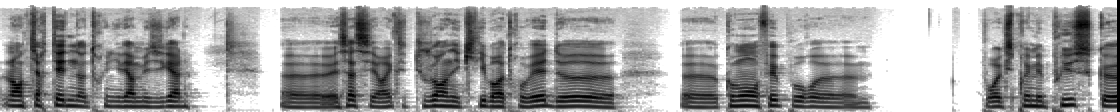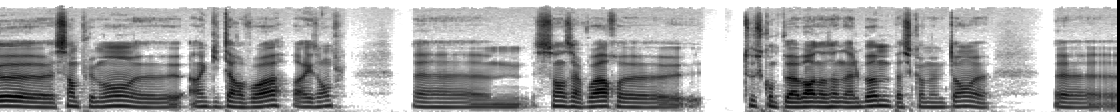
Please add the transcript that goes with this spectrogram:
l'entièreté de notre univers musical. et ça, c'est vrai que c'est toujours un équilibre à trouver de comment on fait pour, pour exprimer plus que simplement un guitare-voix, par exemple, sans avoir tout ce qu'on peut avoir dans un album, parce qu'en même temps, euh,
